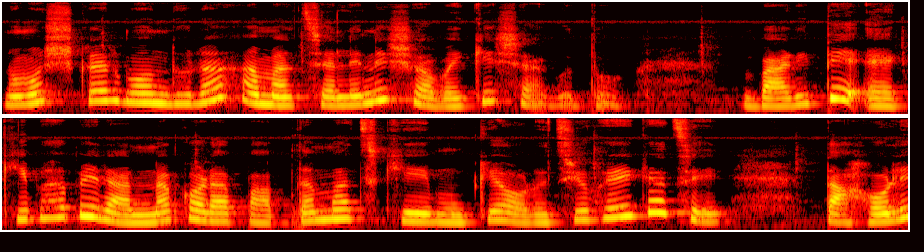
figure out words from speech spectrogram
নমস্কার বন্ধুরা, আমার চ্যানেলে সবাইকে স্বাগত। বাড়িতে একইভাবে রান্না করা পাবদা মাছ খেয়ে মুখে অরুচি হয়ে গেছে? তাহলে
